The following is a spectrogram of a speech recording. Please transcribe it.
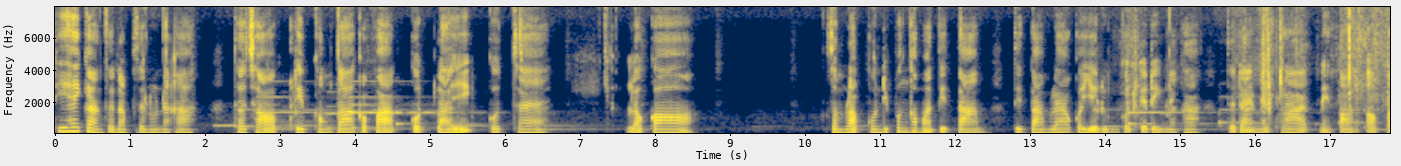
ที่ให้การสนับสนุนนะคะ ถ้าชอบคลิปของตาก็ฝากกดไลค์กดแชร์แล้วก็สำหรับคนที่เพิ่งเข้ามาติดตาม ติดตามแล้วก็อย่าลืมกดกระดิ่งนะคะ จะได้ไม่พลาดในตอนต่อไป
